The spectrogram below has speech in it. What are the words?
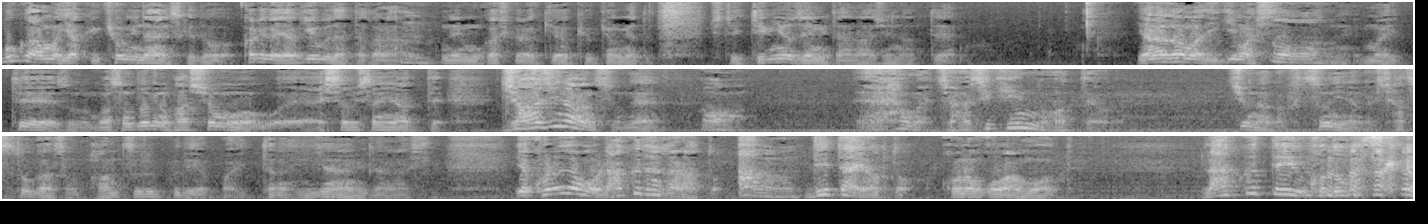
僕はあんま野球興味ないんですけど彼が野球部だったから、ね、昔から野球興味あってちょっと行ってみようぜみたいな話になって柳川まで行きました。ねまあ、行ってその,、まあ、その時のファッションも、えー久々に会ってジャージなんですよね。うんえー、お前ジャージ着んの？って。一応なんか普通になんかシャツとかそのパンツルックでやっぱ行ったらいいんじゃない？みたいな話。いやこれがもう楽だからと。あ、出たよと。この子はもう。って楽っていう言葉使い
